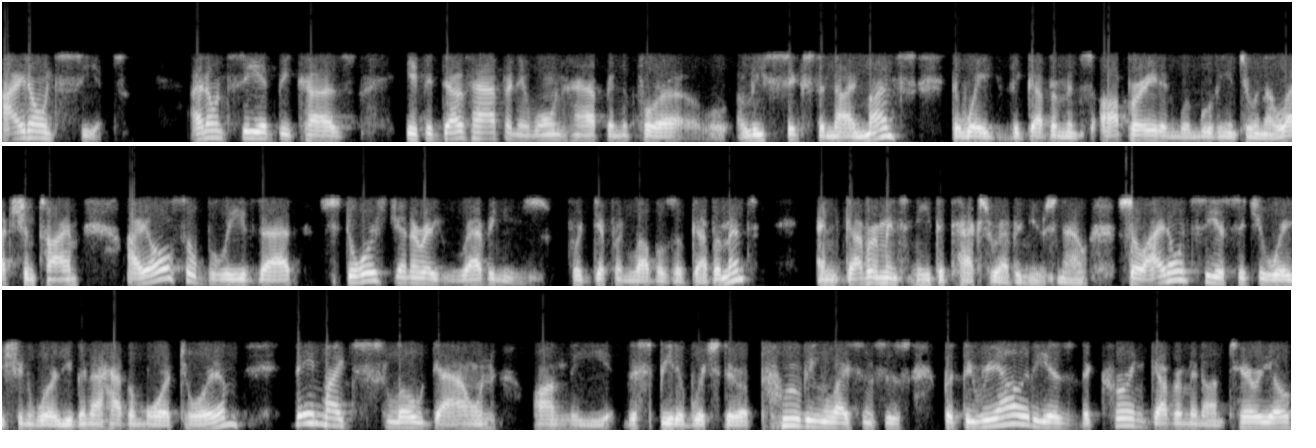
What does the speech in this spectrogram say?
I don't see it. I don't see it because if it does happen, it won't happen for uh, at least six to nine months, the way the governments operate, and we're moving into an election time. I also believe that stores generate revenues for different levels of government, and governments need the tax revenues now. So I don't see a situation where you're going to have a moratorium. They might slow down on the, the speed at which they're approving licenses, but the reality is the current government, Ontario,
